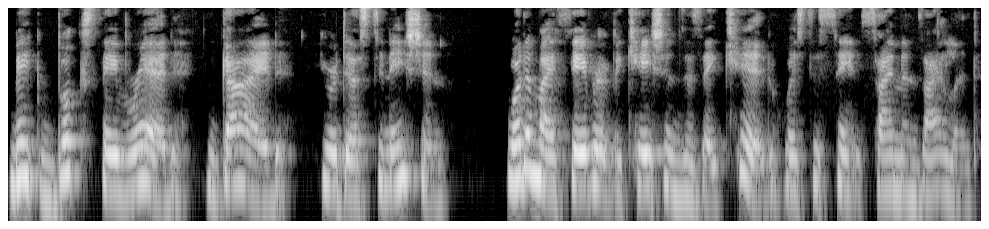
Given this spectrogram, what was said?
Make books they've read guide your destination. One of my favorite vacations as a kid was to St. Simon's Island,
